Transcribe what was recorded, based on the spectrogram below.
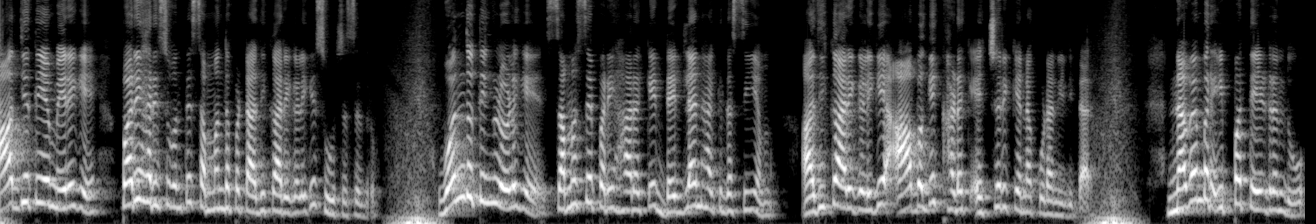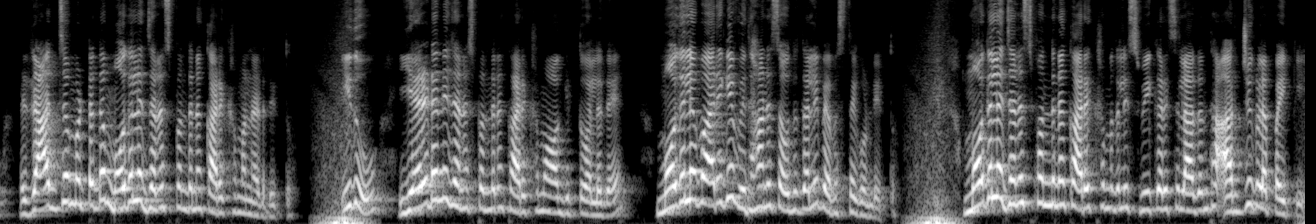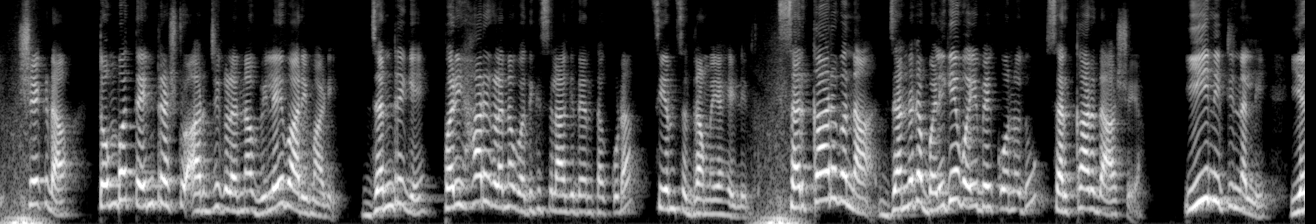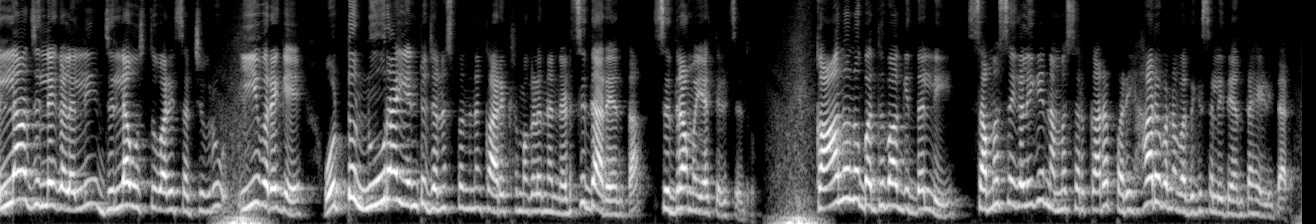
ಆದ್ಯತೆಯ ಮೇರೆಗೆ ಪರಿಹರಿಸುವಂತೆ ಸಂಬಂಧಪಟ್ಟ ಅಧಿಕಾರಿಗಳಿಗೆ ಸೂಚಿಸಿದರು. ಒಂದು ತಿಂಗಳೊಳಗೆ ಸಮಸ್ಯೆ ಪರಿಹಾರಕ್ಕೆ ಡೆಡ್ಲೈನ್ ಹಾಕಿದ ಸಿಎಂ ಅಧಿಕಾರಿಗಳಿಗೆ ಆ ಬಗ್ಗೆ ಖಡಕ್ ಎಚ್ಚರಿಕೆಯನ್ನ ಕೂಡ ನೀಡಿದ್ದಾರೆ. ನವೆಂಬರ್ ಇಪ್ಪತ್ತೇಳರಂದು ರಾಜ್ಯ ಮಟ್ಟದ ಮೊದಲ ಜನಸ್ಪಂದನ ಕಾರ್ಯಕ್ರಮ ನಡೆದಿತ್ತು. ಇದು ಎರಡನೇ ಜನಸ್ಪಂದನ ಕಾರ್ಯಕ್ರಮವಾಗಿತ್ತು ಅಲ್ಲದೆ ಮೊದಲ ಬಾರಿಗೆ ವಿಧಾನಸೌಧದಲ್ಲಿ ವ್ಯವಸ್ಥೆಗೊಂಡಿತ್ತು. ಮೊದಲ ಜನಸ್ಪಂದನ ಕಾರ್ಯಕ್ರಮದಲ್ಲಿ ಸ್ವೀಕರಿಸಲಾದಂತಹ ಅರ್ಜಿಗಳ ಪೈಕಿ ಶೇಕಡ ತೊಂಬತ್ತೆಂಟರಷ್ಟು ಅರ್ಜಿಗಳನ್ನ ವಿಲೇವಾರಿ ಮಾಡಿ ಜನರಿಗೆ ಪರಿಹಾರಗಳನ್ನ ಒದಗಿಸಲಾಗಿದೆ ಅಂತ ಕೂಡ ಸಿಎಂ ಸಿದ್ದರಾಮಯ್ಯ ಹೇಳಿದ್ರು. ಸರ್ಕಾರವನ್ನ ಜನರ ಬಳಿಗೆ ಒಯ್ಯಬೇಕು ಅನ್ನೋದು ಸರ್ಕಾರದ ಆಶಯ. ಈ ನಿಟ್ಟಿನಲ್ಲಿ ಎಲ್ಲಾ ಜಿಲ್ಲೆಗಳಲ್ಲಿ ಜಿಲ್ಲಾ ಉಸ್ತುವಾರಿ ಸಚಿವರು ಈವರೆಗೆ ಒಟ್ಟು ನೂರ ಎಂಟು ಜನಸ್ಪಂದನ ಕಾರ್ಯಕ್ರಮಗಳನ್ನು ನಡೆಸಿದ್ದಾರೆ ಅಂತ ಸಿದ್ದರಾಮಯ್ಯ ತಿಳಿಸಿದ್ರು. ಕಾನೂನುಬದ್ಧವಾಗಿದ್ದಲ್ಲಿ ಸಮಸ್ಯೆಗಳಿಗೆ ನಮ್ಮ ಸರ್ಕಾರ ಪರಿಹಾರವನ್ನು ಒದಗಿಸಲಿದೆ ಅಂತ ಹೇಳಿದ್ದಾರೆ.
